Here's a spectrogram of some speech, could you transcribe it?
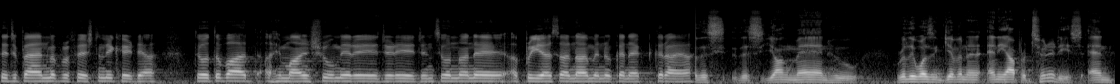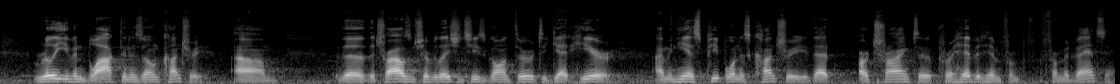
ਤੇ ਜਾਪਾਨ ਮੈਂ ਪ੍ਰੋਫੈਸ਼ਨਲੀ ਖੇਡਿਆ ਤੇ ਉਸ ਤੋਂ ਬਾਅਦ ਹਿਮਾਂਸ਼ੂ ਮੇਰੇ ਜਿਹੜੇ ਏਜੰਟ ਸੀ ਉਹਨਾਂ ਨੇ ਪ੍ਰਿਆ ਸਰ ਨਾਲ ਮੈਨੂੰ ਕਨੈਕਟ ਕਰਾਇਆ this this young man who really wasn't given a- any opportunities and really even blocked in his own country. Um, the the trials and tribulations he's gone through to get here. I mean, he has people in his country that are trying to prohibit him from from advancing.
